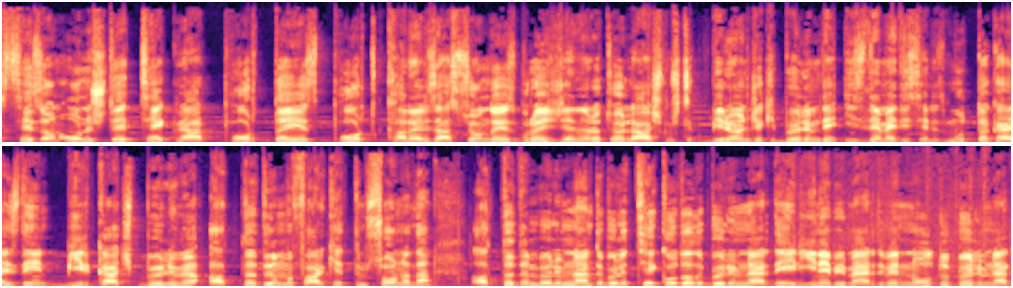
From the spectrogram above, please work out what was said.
sezon 13'te tekrar porttayız. Port kanalizasyondayız. Burayı jeneratörle açmıştık. Bir önceki bölümde izlemediyseniz mutlaka izleyin. Birkaç bölümü atladığımı fark ettim sonradan. Atladığım bölümler de böyle tek odalı bölümler değil. Yine bir merdivenin olduğu bölümler.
